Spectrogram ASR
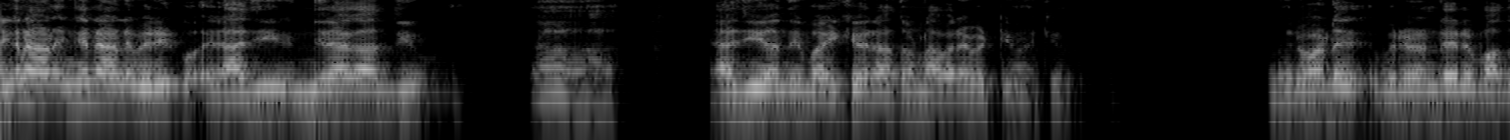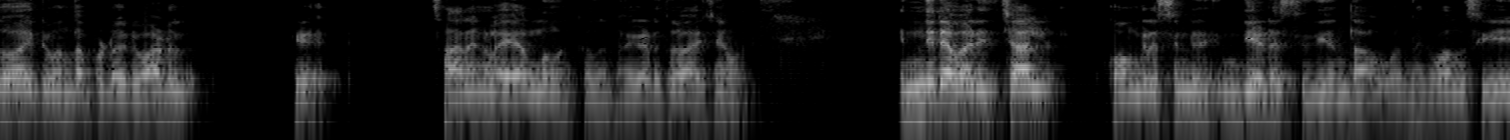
ഇങ്ങനെയാണ് ഇങ്ങനെയാണ് ഇവർ രാജീവ് ഇന്ദിരാഗാന്ധിയും രാജീവ് ഗാന്ധി ബൈക്ക് വരാത്തതുകൊണ്ട് അവരെ വെട്ടിമാറ്റിയത്. ഒരുപാട് ഇവർ രണ്ടുപേരും വധുവായിട്ട് ബന്ധപ്പെട്ട് ഒരുപാട് സാധനങ്ങൾ ഏർന്ന് നിൽക്കുന്നുണ്ട്. അതൊക്കെ എടുത്ത് വായിച്ചാൽ മതി. ഇന്ദിര മരിച്ചാൽ കോൺഗ്രസിന്റെ ഇന്ത്യയുടെ സ്ഥിതി എന്താവും എന്നൊക്കെ വന്ന് സി ഐ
